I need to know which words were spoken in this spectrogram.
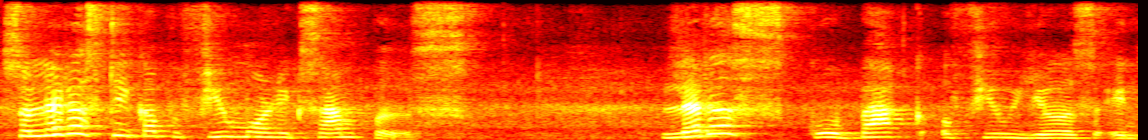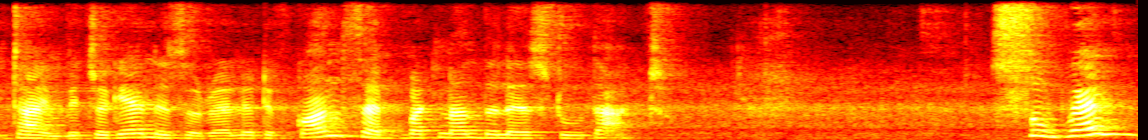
So let us take up a few more examples. Let us go back a few years in time, which again is a relative concept, but nonetheless do that. So when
